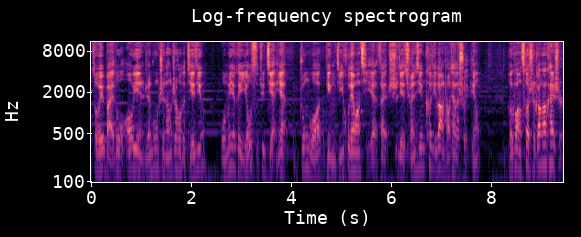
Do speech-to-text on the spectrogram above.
作为百度 all in 人工智能之后的结晶，我们也可以由此去检验中国顶级互联网企业在世界全新科技浪潮下的水平。何况测试刚刚开始，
